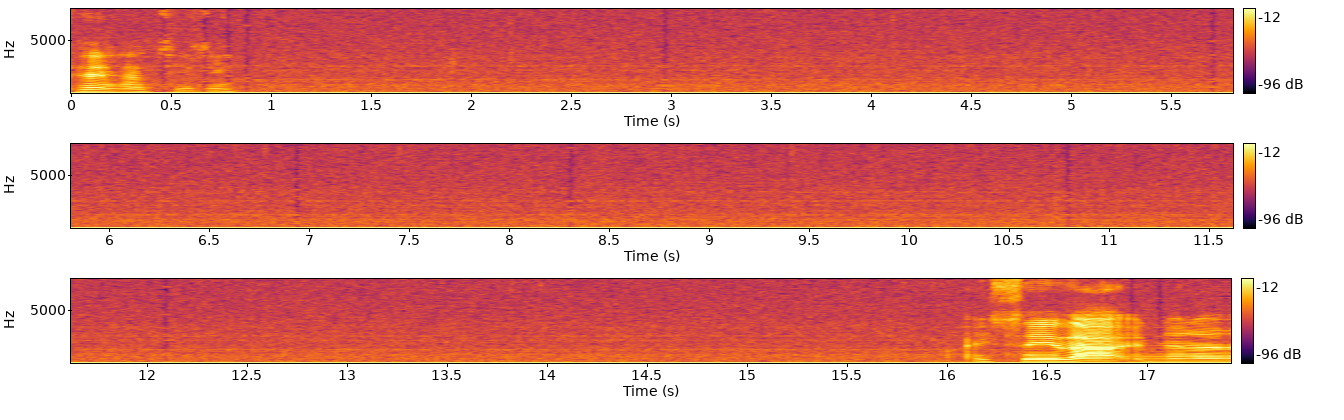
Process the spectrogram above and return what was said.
okay, that's easy. I say that and then uh,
